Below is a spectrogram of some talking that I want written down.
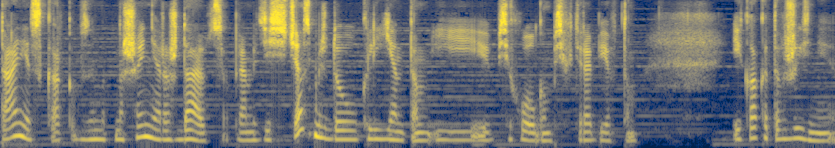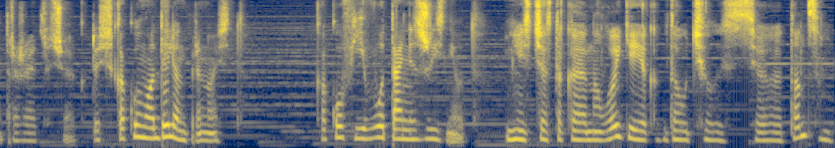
танец, как взаимоотношения рождаются прямо здесь сейчас между клиентом и психологом, психотерапевтом. И как это в жизни отражается у человека. То есть какую модель он приносит. Каков его танец жизни. Вот. У меня сейчас такая аналогия, я когда училась э, танцам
